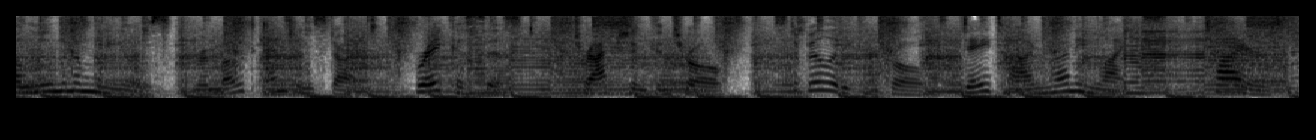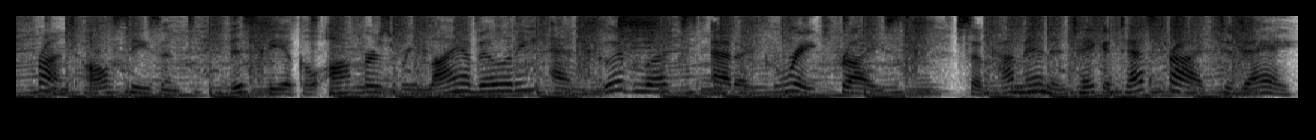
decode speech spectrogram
aluminum wheels, remote engine start, brake assist, traction control, stability control, daytime running lights, tires, front all season. This vehicle offers reliability and good looks at a great price. So come in and take a test drive today.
